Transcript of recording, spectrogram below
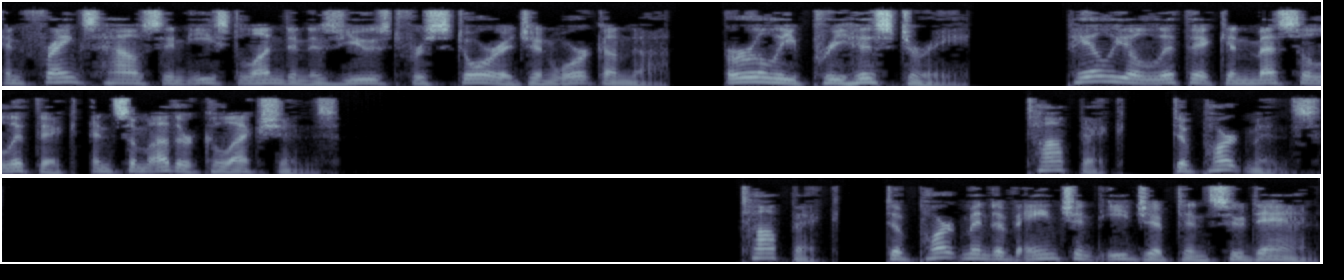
and Frank's House in East London is used for storage and work on the early prehistory, Paleolithic and Mesolithic, and some other collections. Topic: Departments. Topic: Department of Ancient Egypt and Sudan.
